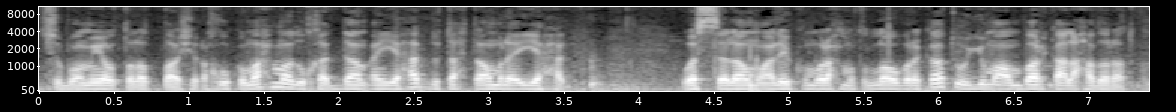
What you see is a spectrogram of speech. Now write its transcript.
713 أخوكم أحمد وخدام أي حد وتحت أمر أي حد. والسلام عليكم ورحمة الله وبركاته. وجمعه مباركة على حضراتكم.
